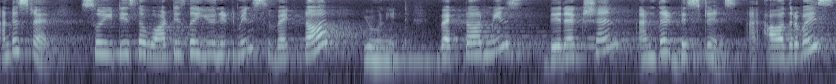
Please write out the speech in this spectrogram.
Understand? So, it is the what is the unit means vector unit. Vector means direction and the distance, uh, otherwise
